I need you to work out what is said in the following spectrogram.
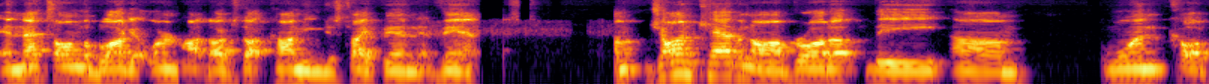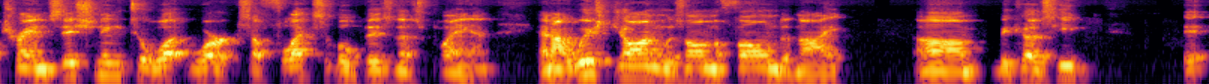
and that's on the blog at learnhotdogs.com. You can just type in events. Um, John Kavanaugh brought up the um, one called Transitioning to What Works, a flexible business plan. And I wish John was on the phone tonight um, because he it,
